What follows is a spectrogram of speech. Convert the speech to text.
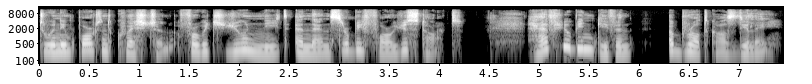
to an important question for which you need an answer before you start. Have you been given a broadcast delay?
